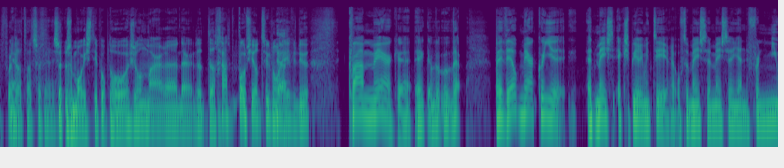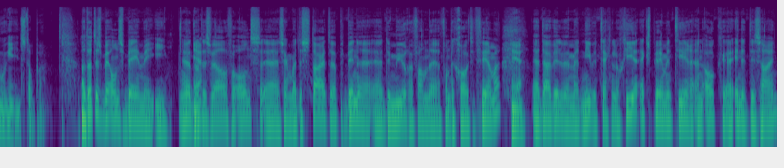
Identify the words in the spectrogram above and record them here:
voordat dat zover is. Dat is een mooie stip op de horizon, maar daar, dat, dat gaat potentieel natuurlijk nog wel even duren. Qua merken. Ik, bij welk merk kun je het meest experimenteren? Of de meeste, meeste ja, de vernieuwingen instoppen? Nou, dat is bij ons BMWI. Ja, dat ja? is wel voor ons uh, zeg maar de start-up binnen uh, de muren van de, van de grote firma. Ja. Uh, daar willen we met nieuwe technologieën experimenteren. En ook in het design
